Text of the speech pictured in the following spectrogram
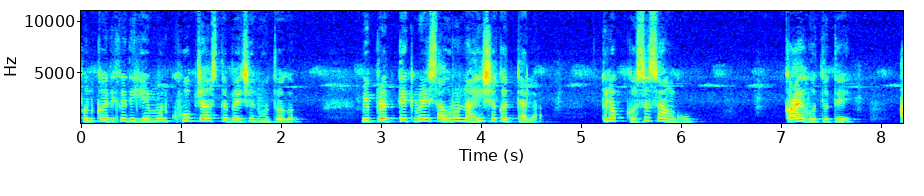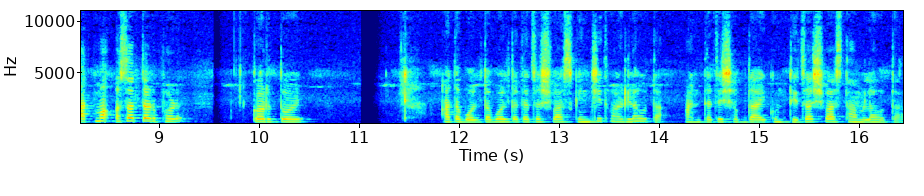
पण कधीकधी हे मन खूप जास्त बेचैन होतं ग. मी प्रत्येक वेळी सावरू नाही शकत त्याला. तुला कसं सांगू? काय होतं ते? आत्मा असा तडफड करतोय आता बोलता बोलता त्याचा श्वास किंचित वाढला होता आणि त्याचे शब्द ऐकून तिचा श्वास थांबला होता.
